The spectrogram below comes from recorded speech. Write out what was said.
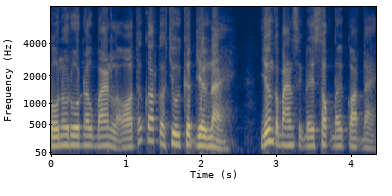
កូននឹងរស់នៅបានល្អទៅគាត់ក៏ជួយគិតយើងដែរយើងក៏បានសេចក្តីសុខដោយគាត់ដែរ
